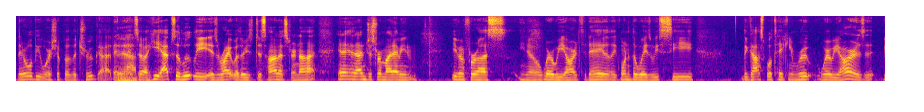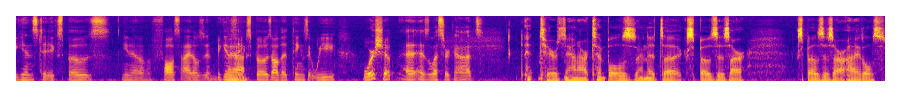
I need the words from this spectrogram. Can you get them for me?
there will be worship of a true God. And, Yeah. and so he absolutely is right, whether he's dishonest or not. And, and I'm just reminded. I mean, even for us, you know, where we are today, like one of the ways we see the gospel taking root where we are is it begins to expose, you know, false idols and begins to expose all the things that we worship as lesser gods. It tears down our temples and it uh, exposes our exposes our idols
